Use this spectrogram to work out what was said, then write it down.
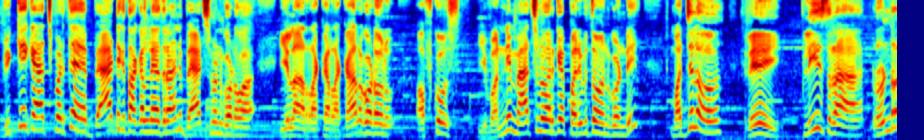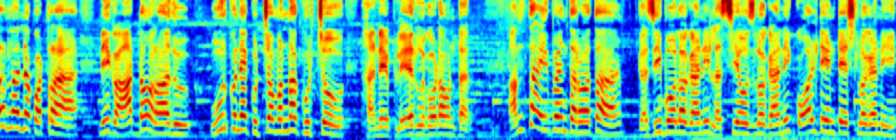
విక్కీ క్యాచ్ పడితే బ్యాట్కి తగలలేదురా అని బ్యాట్స్మెన్ గొడవ. ఇలా రకరకాల గొడవలు. కోర్స్ ఇవన్నీ మ్యాచ్ల వరకే పరిమితం అనుకోండి. మధ్యలో రే ప్లీజ్ రా రెండు రన్లన్నా కొట్టరా నీకు ఆడడం రాదు ఊరుకునే కూర్చోమన్నా కూర్చోవు అనే ప్లేయర్లు కూడా ఉంటారు. అంతా అయిపోయిన తర్వాత గజీబోలో కానీ లస్సీ హౌస్లో కానీ క్వాలిటీ అండ్ టేస్ట్లో కానీ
